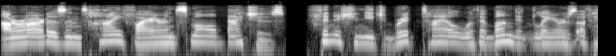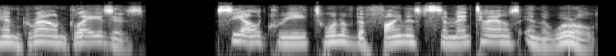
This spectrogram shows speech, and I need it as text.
our artisans high fire in small batches, finishing each brick tile with abundant layers of hand-ground glazes. CL creates one of the finest cement tiles in the world,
